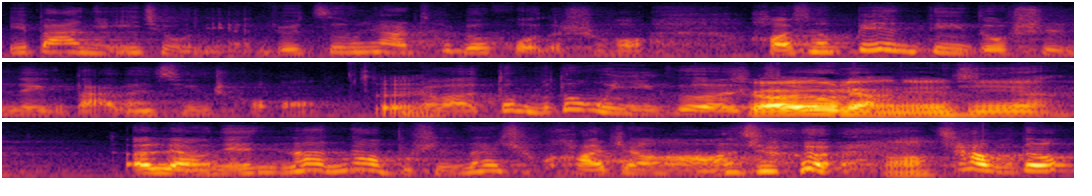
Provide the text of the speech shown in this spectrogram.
一八年、一九年，就自动驾驶特别火的时候，好像遍地都是那个百万薪酬，对吧？动不动一个只要有两年经验，呃，两年那那不是，那是夸张啊，就是差不多。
